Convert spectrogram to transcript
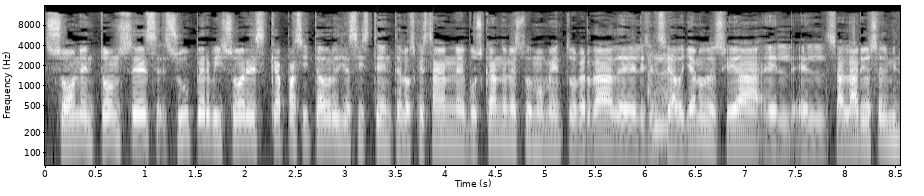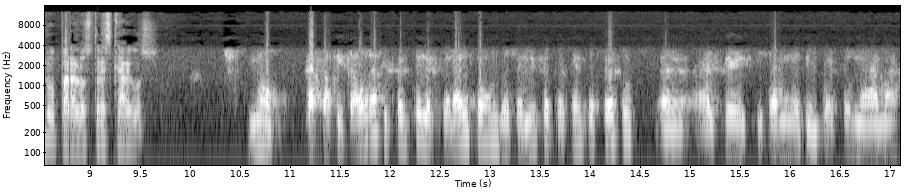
Son entonces supervisores, capacitadores y asistentes los que están eh, buscando en estos momentos, ¿verdad, eh, licenciado? Ya nos decía, el, ¿el salario es el mismo para los tres cargos? No, capacitador asistente electoral son 12.700 pesos. Eh, hay que fijar los impuestos nada más,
